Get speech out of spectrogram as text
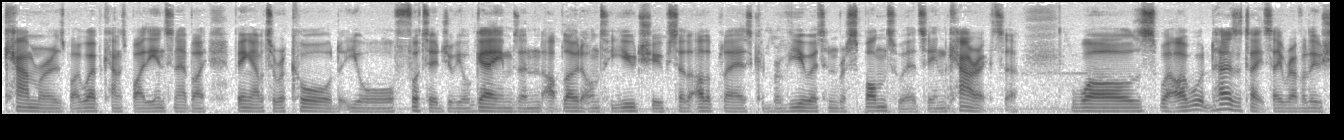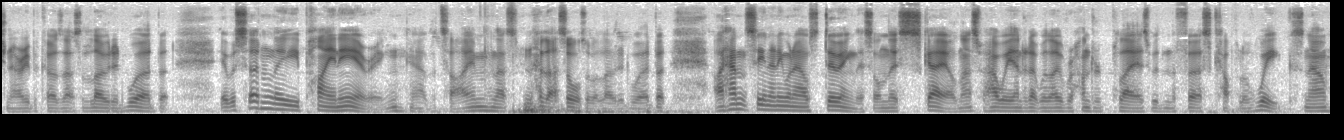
cameras, by webcams, by the internet, by being able to record your footage of your games and upload it onto YouTube so that other players could review it and respond to it in character was, well, I would hesitate to say revolutionary because that's a loaded word, but it was certainly pioneering at the time. That's, that's also a loaded word, but I hadn't seen anyone else doing this on this scale, and that's how we ended up with over 100 players within the first couple of weeks. Now,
